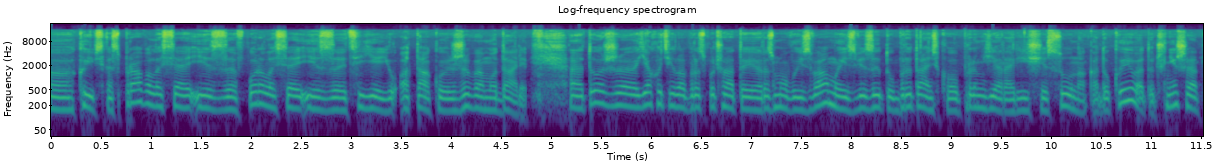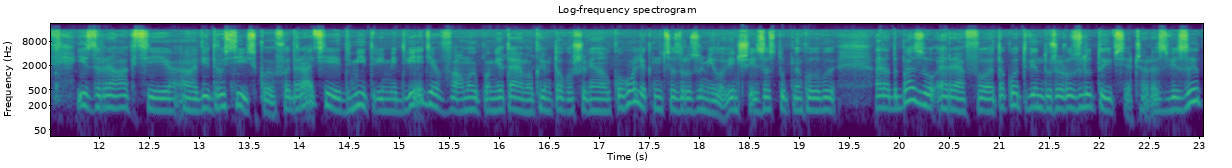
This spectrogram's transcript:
е, Київська справилася із впоралася із цією атакою. Живемо далі. Е, Тож е, я хотіла б розпочати розмову із вами із візиту британського прем'єра Ріші Сунака до Києва, точніше, із реакції від Російської Федерації Дмитрій Медведєв. А ми пам'ятаємо, крім того, що він алкоголік, ну це зрозуміло. Він ще й заступник голови Радбезу РФ. Так от він дуже розлютився через візит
